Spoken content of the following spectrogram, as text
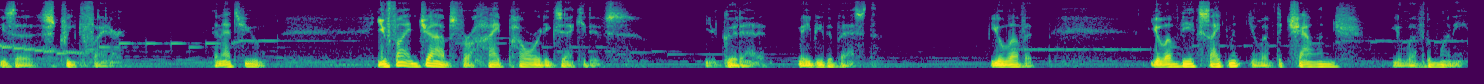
He's a street fighter. And that's you. You find jobs for high-powered executives. You're good at it. Maybe the best. You love it. You love the excitement. You love the challenge. You love the money.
